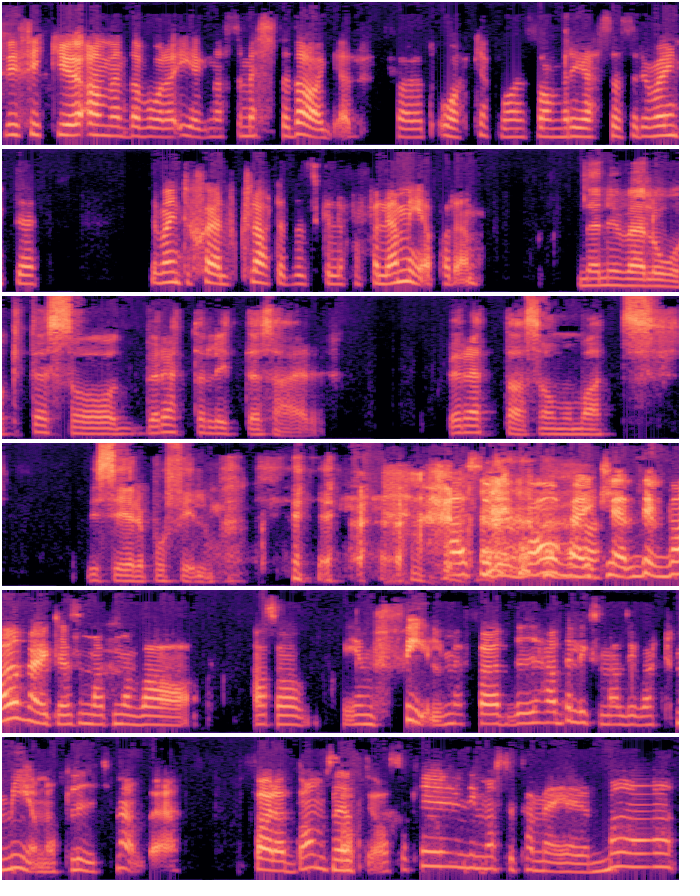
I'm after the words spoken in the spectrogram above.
vi fick ju använda våra egna semesterdagar för att åka på en sån resa. Så det var inte, det var inte självklart att vi skulle få följa med på den. När ni väl åkte så berätta lite så här. Berätta som om att vi ser det på film. Alltså det var verkligen, det var verkligen som att man var alltså, i en film. För att vi hade liksom aldrig varit med om något liknande. För att de sa till oss, okej ni måste ta med er mat.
